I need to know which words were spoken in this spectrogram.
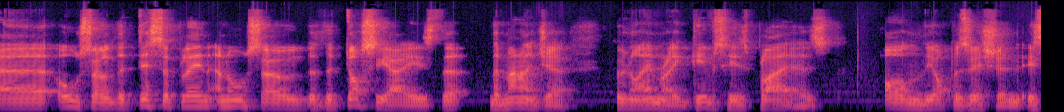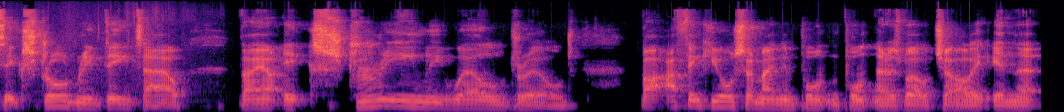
Uh, also, the discipline and also the, the dossiers that the manager, Unai Emery, gives his players on the opposition is extraordinary detail. They are extremely well drilled. But I think you also made an important point there as well, Charlie, in that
